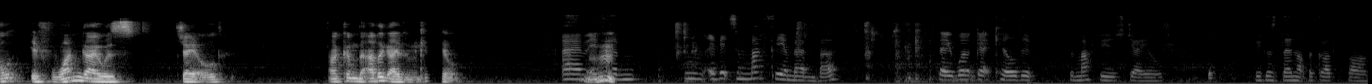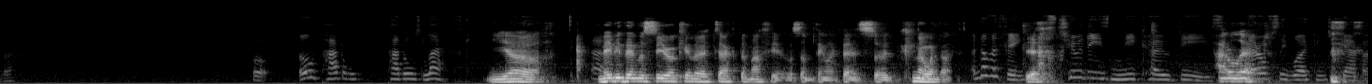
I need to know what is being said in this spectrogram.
Well, if one guy was jailed, how come the other guy didn't get killed? Um, Mhm. if, the, mm, if it's a mafia member, they won't get killed if the mafia's jailed, because they're not the Godfather. But oh, paddles, paddles left. Yeah. Oh. Maybe then the serial killer attacked the mafia or something like that, so no one died. Another thing, Yeah. there's two of these Nico Ds. Paddle left. They're obviously working together.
